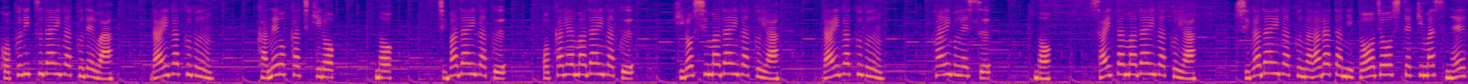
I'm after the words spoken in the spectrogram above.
国立大学では、大学群、金岡千尋の、千葉大学、岡山大学、広島大学や、大学群、5S の、埼玉大学や、滋賀大学が新たに登場してきますね。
